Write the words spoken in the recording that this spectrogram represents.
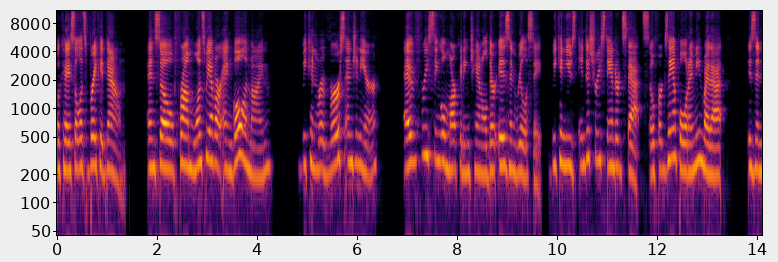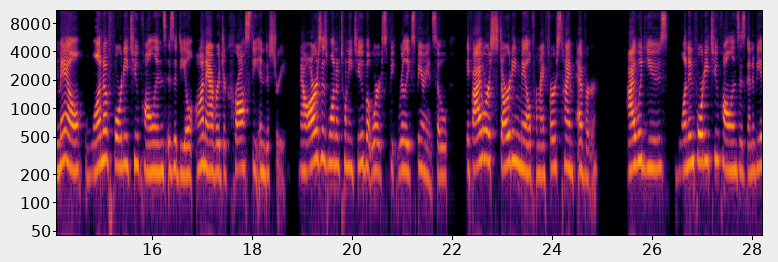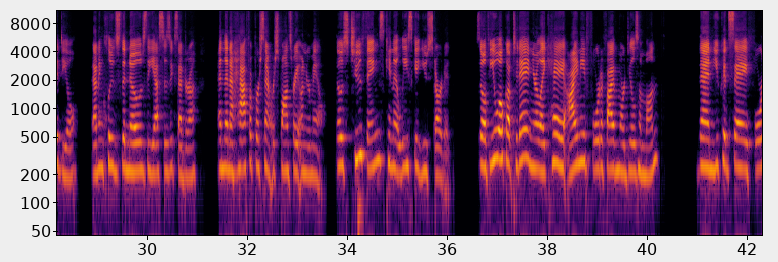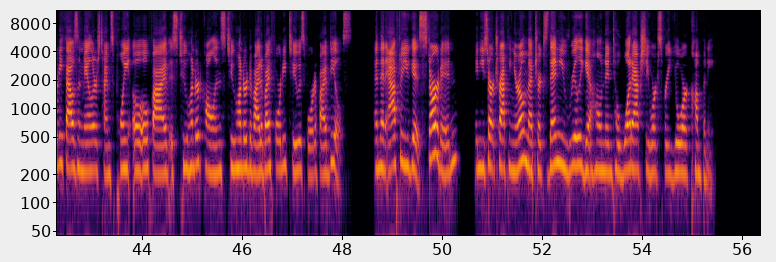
Okay, so let's break it down. And so, from once we have our end goal in mind, we can reverse engineer every single marketing channel there is in real estate. We can use industry standard stats. So, for example, what I mean by that is in mail, one of 42 call ins is a deal on average across the industry. Now, ours is one of 22, but we're exp- really experienced. So, if I were starting mail for my first time ever, I would use one in 42 call ins is going to be a deal. That includes the no's, the yeses, etc., and then a half a percent response rate on your mail. Those two things can at least get you started. So if you woke up today and you're like, hey, I need four to five more deals a month, then you could say 40,000 mailers times 0.005 is 200 call ins. 200 divided by 42 is four to five deals. And then after you get started and you start tracking your own metrics, then you really get honed into what actually works for your company.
